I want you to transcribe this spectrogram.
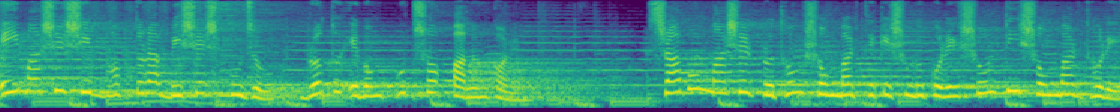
এই মাসে শিব ভক্তরা বিশেষ পুজো, ব্রত এবং উৎসব পালন করেন। শ্রাবণ মাসের প্রথম সোমবার থেকে শুরু করে ষোলটি সোমবার ধরে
